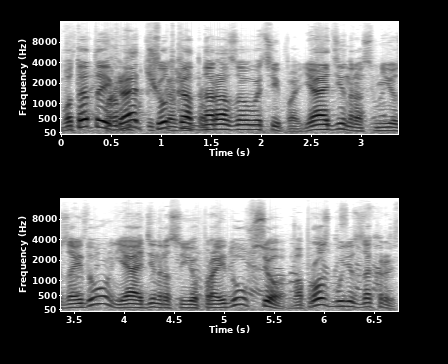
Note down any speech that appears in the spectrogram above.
Вот эта игра Продукты, четко скажем так. одноразового типа. Я один раз в нее зайду, я один раз ее пройду, все, вопрос будет закрыт.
